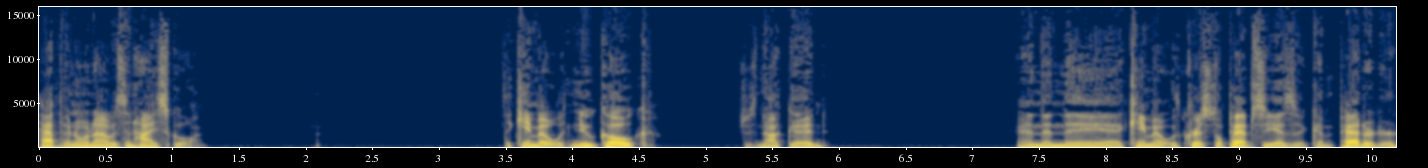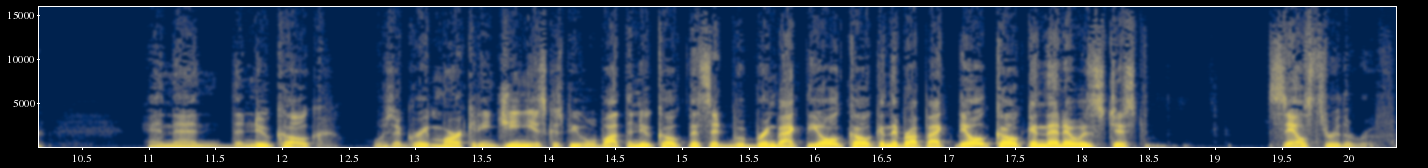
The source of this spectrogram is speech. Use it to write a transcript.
Happened when I was in high school. They came out with New Coke, which is not good. And then they uh, came out with Crystal Pepsi as a competitor. And then the New Coke was a great marketing genius because people bought the New Coke. They said, we'll bring back the old Coke. And they brought back the old Coke. And then it was just sales through the roof.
